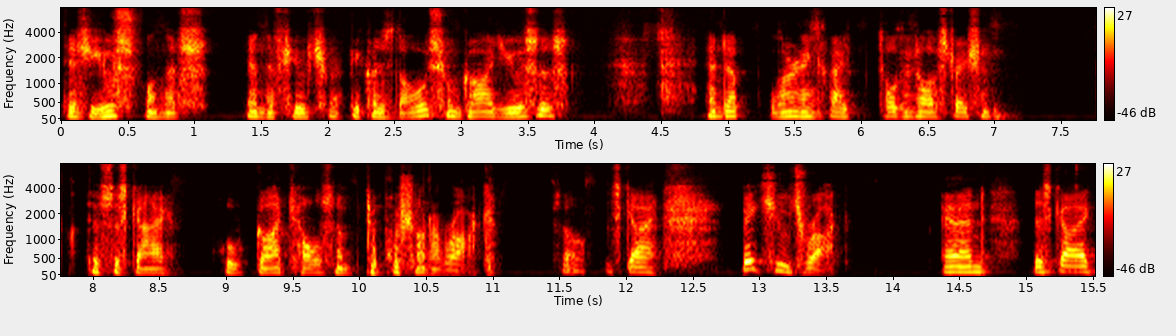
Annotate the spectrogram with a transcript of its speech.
There's usefulness in the future because those whom God uses end up learning. I told an illustration. There's this guy who God tells him to push on a rock. So this guy, big, huge rock. And this guy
